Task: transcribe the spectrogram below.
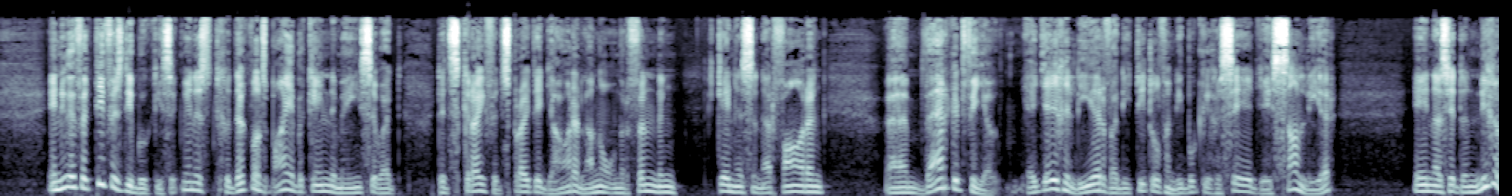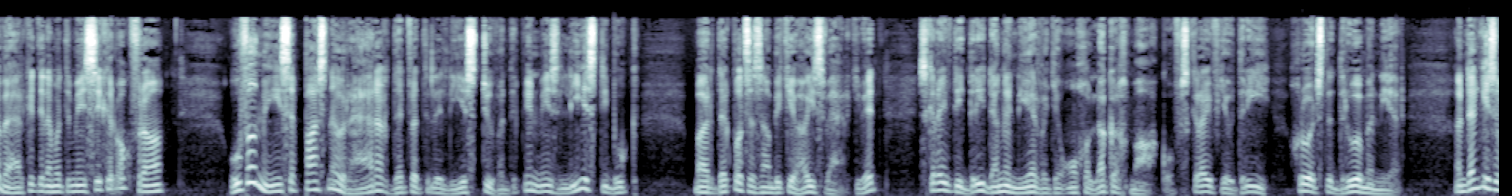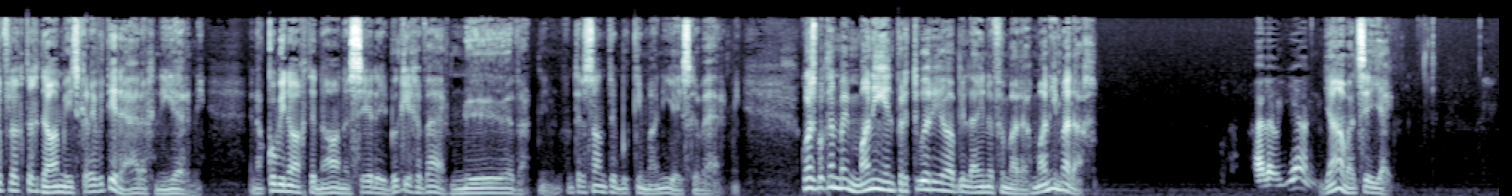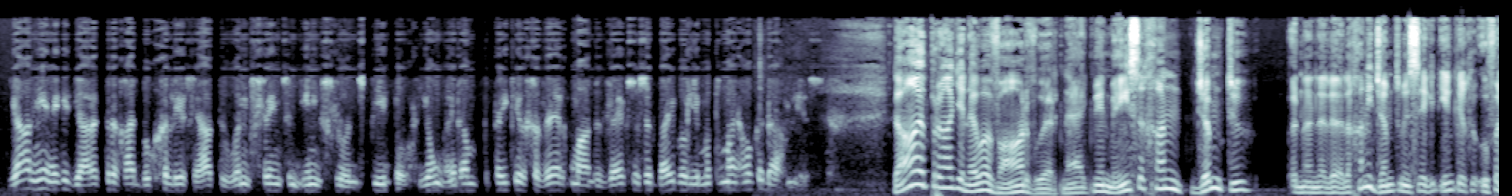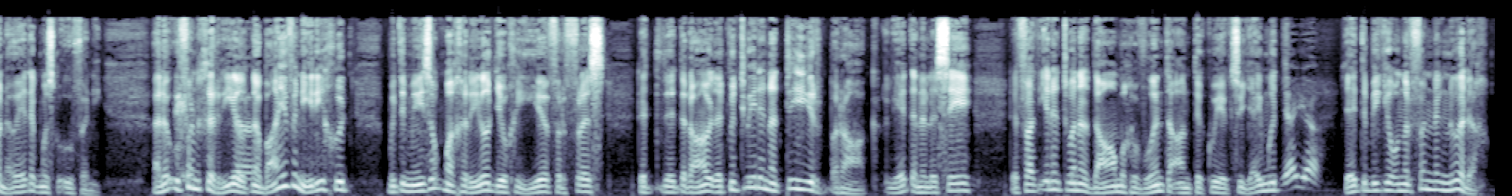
En hoe effektief is die boekies? Ek meen is gedikwels baie bekende mense wat dit skryf, dit spruit uit jarelange ondervinding, kennis en ervaring. Ehm um, werk dit vir jou? Het jy geleer wat die titel van die boekie gesê het jy sal leer? En as dit nie gewerk het nie, dan moet jy seker ook vra hoeveel mense pas nou regtig dit wat hulle lees toe? Want ek meen mense lees die boek, maar dikwels is daar 'n bietjie huiswerk, jy weet? Skryf die 3 dinge neer wat jou ongelukkig maak of skryf jou 3 grootste drome neer. En dink jy so vlugtig daarmee skryf dit nie regtig neer nie. En dan kom jy nou agterna en sê jy boekie gewerk. Nee, wat nie. Interessante boekie maar nie jy's gewerk nie. Kom ons begin by Manny in Pretoria op die lyne vanmiddag. Manny middag. Hallo Jan. Ja, wat sê jy? Ja, nee, ek het jare terug 'n boek gelees, How to Win Friends and Influence People. Jong, hy het dan baie keer gewerk, maar dit werk soos 'n Bybel, jy moet hom elke dag lees. Daar praat jy nou 'n waar woord, né? Nee. Ek meen mense gaan gym toe en, en hulle hulle gaan nie gym toe en sê ek het een keer geoefen, nou het ek mos geoefen nie. Hulle oefen gereeld. ja. Nou baie van hierdie goed moet die mense ook maar gereeld jou geheue verfris. Dit dit raak dit moet tweede natuur raak. Jy weet en hulle sê dit vat 21 dae om 'n gewoonte aan te kweek. So jy moet Ja ja. Jy het 'n bietjie ondervinding nodig.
